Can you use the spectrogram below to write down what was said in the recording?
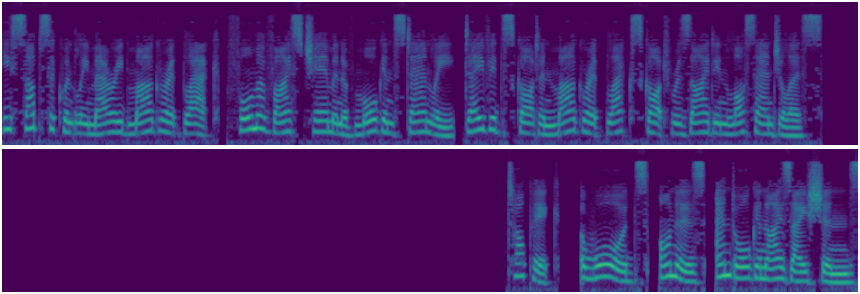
He subsequently married Margaret Black, former vice chairman of Morgan Stanley. David Scott and Margaret Black Scott reside in Los Angeles. Topic: Awards, honors, and organizations.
